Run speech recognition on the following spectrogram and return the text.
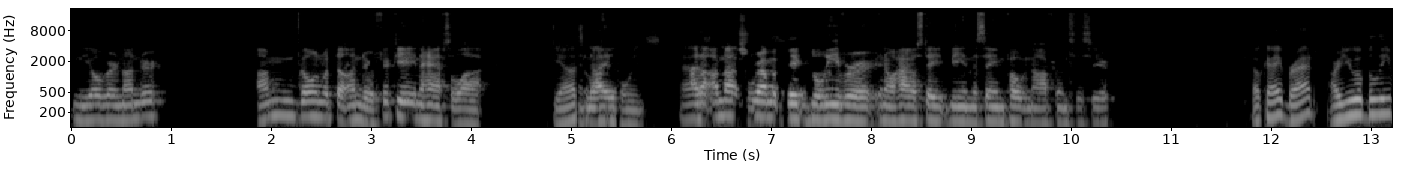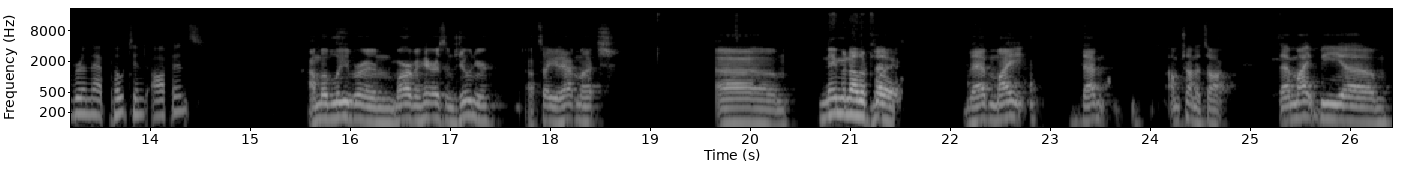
in the over and under, I'm going with the under. 58 and a half is a lot. Yeah, that's and a lot I, of points. I, am not sure points. I'm a big believer in Ohio State being the same potent offense this year. Okay, Brad, are you a believer in that potent offense? I'm a believer in Marvin Harrison Jr. I'll tell you that much. Um, Name another player. That, that might that I'm trying to talk. That might be um,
